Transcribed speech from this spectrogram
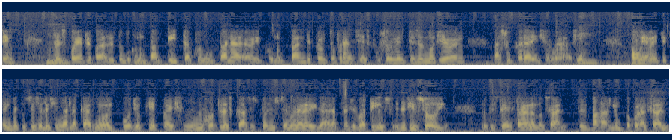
¿sí? Entonces puede preparar de pronto con un pan pita, con un pan árabe, con un pan de pronto francés, que usualmente esos no llevan azúcar adicional. ¿sí? Mm. Obviamente tendrá que usted seleccionar la carne o el pollo que pues en el mejor de los casos pues usted no le agregara preservativos, es decir, sodio, lo que ustedes están hablando sal. Entonces bajarle un poco la sal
